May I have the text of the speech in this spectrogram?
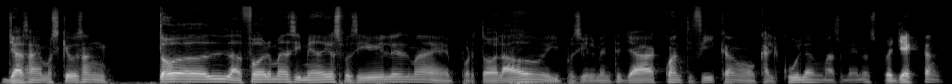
ya sabemos que usan todas las formas y medios posibles, mae, por todo lado y posiblemente ya cuantifican o calculan más o menos, proyectan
